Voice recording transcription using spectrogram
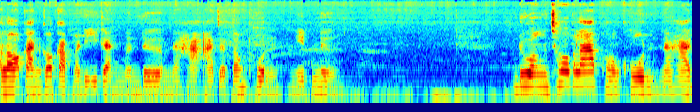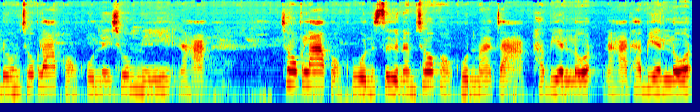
ทะเลาะกันก็กลับมาดีกันเหมือนเดิมนะคะ อาจจะต้องทนนิดนึงดวงโชคลาภของคุณนะคะ ดวงโชคลาภของคุณในช่วงนี้นะคะ โชคลาภของคุณสื่อนำโชคของคุณมาจากทะเบียนรถนะคะ ทะเบียนรถ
